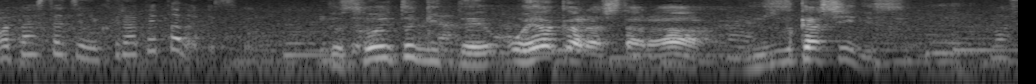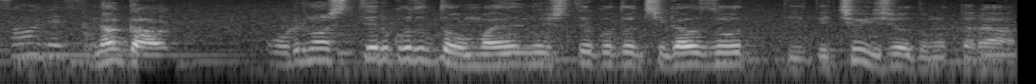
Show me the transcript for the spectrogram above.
私たちに比べたらですよ。でそういう時って親からしたら難しいですよね。まあそうです。ねなんか俺の知ってることとお前の知ってること違うぞって言って注意しようと思ったらはい。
